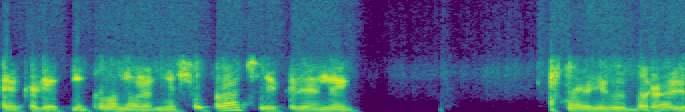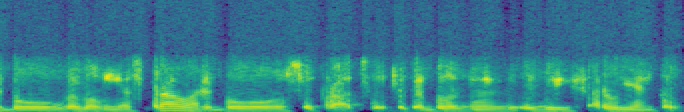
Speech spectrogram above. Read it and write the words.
калі мы прапановалі мне супрацу і калі яны ставілі выбор альбо уголовная справа альбо супрацу это было з іх аргументаў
